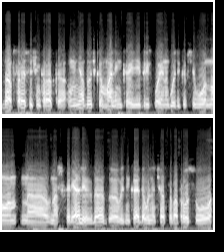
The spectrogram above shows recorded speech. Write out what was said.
Да, постараюсь очень кратко. У меня дочка маленькая, ей три с половиной годика всего, но а, в наших реалиях да, возникает довольно часто вопрос о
